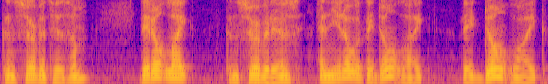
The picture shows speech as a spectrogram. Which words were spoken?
conservatism. They don't like conservatives. And you know what they don't like? They don't like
